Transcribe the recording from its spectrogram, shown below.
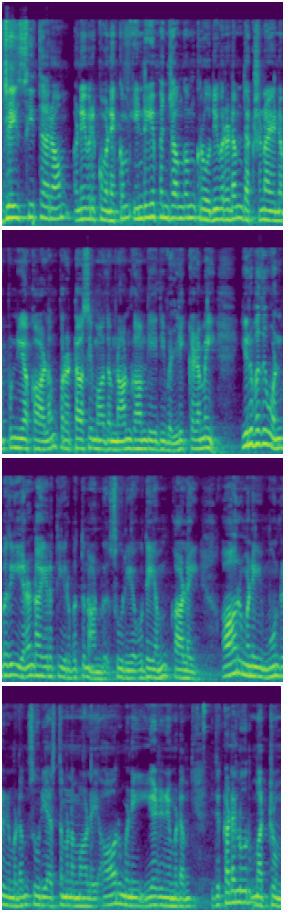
ஜெய் சீதாராம் அனைவருக்கும் வணக்கம். இன்றைய பஞ்சாங்கம் குரோதி வருடம் தட்சிணாயன புண்ணிய காலம் புரட்டாசி மாதம் நான்காம் தேதி வெள்ளிக்கிழமை. இருபது ஒன்பது இரண்டாயிரத்தி இருபத்தி நான்கு சூரிய உதயம் காலை ஆறு மணி மூன்று நிமிடம் சூரிய அஸ்தமனம் மாலை ஆறு மணி ஏழு நிமிடம். இது கடலூர் மற்றும்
